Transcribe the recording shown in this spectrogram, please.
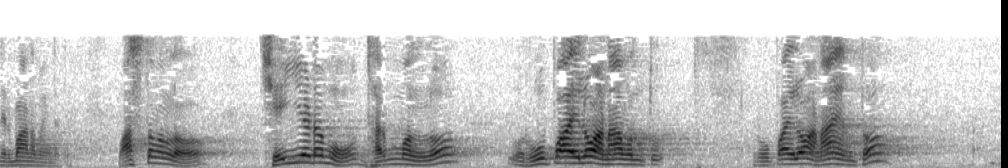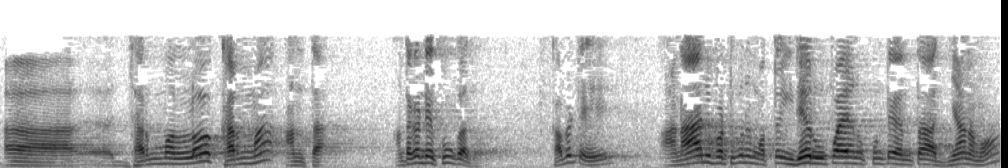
నిర్మాణమైనది. వాస్తవంలో చెయ్యడము ధర్మంలో రూపాయిలో అనావంతు. రూపాయిలో అనాయంతో ధర్మంలో కర్మ అంత. అంతకంటే ఎక్కువ కాదు. కాబట్టి అనాని పట్టుకుని మొత్తం ఇదే రూపాయి అనుకుంటే ఎంత అజ్ఞానమో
